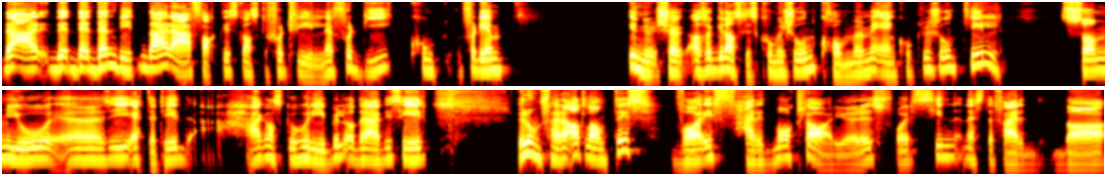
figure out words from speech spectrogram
det er, det- Den biten der er faktisk ganske fortvilende, fordi, fordi altså Granskingskommisjonen kommer med en konklusjon til, som jo uh, i ettertid er ganske horribel, og det er de sier Romferja Atlantis var i ferd med å klargjøres for sin neste ferd da,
